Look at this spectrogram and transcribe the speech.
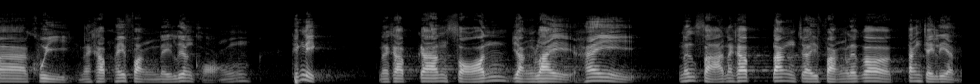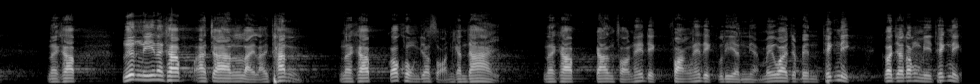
มาคุยนะครับให้ฟังในเรื่องของเทคนิคนะครับ การสอนอย่างไรให้นักศึกษานะครับตั้งใจฟังแล้วก็ตั้งใจเรียนนะครับ เรื่องนี้นะครับอาจารย์หลาย ๆ ท่านนะครับ ก็คงจะสอนกันได้นะครับ การสอนให้เด็กฟังให้เด็กเรียนเนี่ยไม่ว่าจะเป็นเทคนิคก็จะต้องมีเทคนิค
